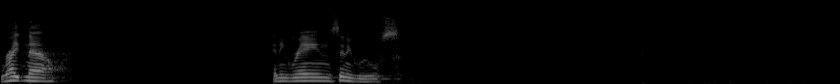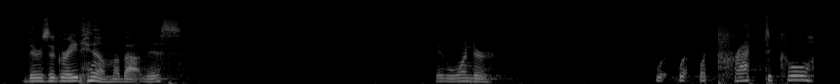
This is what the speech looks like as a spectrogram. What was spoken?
right now and he reigns and he rules. There's a great hymn about this. You ever wonder what, what, what practical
